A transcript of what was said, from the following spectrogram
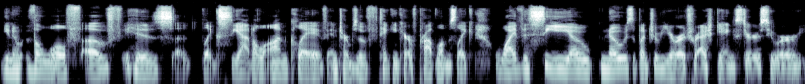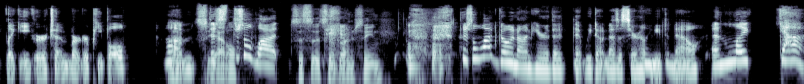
you know the wolf of his uh, like Seattle enclave in terms of taking care of problems like why the CEO knows a bunch of Eurotrash gangsters who are like eager to murder people. Yeah, um there's, Seattle. there's a lot it's just it's the grunge scene. There's a lot going on here that that we don't necessarily need to know. And like yeah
